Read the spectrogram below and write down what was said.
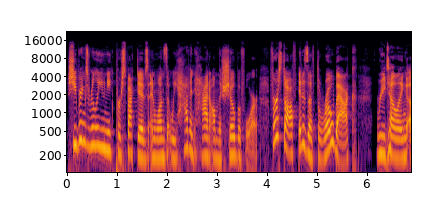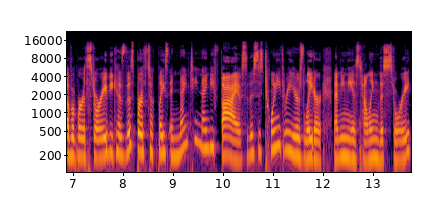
she brings really unique perspectives and ones that we haven't had on the show before. First off, it is a throwback retelling of a birth story because this birth took place in 1995. So this is 23 years later that Mimi is telling this story.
